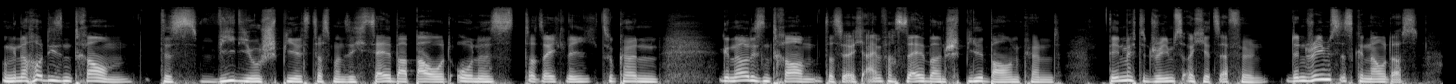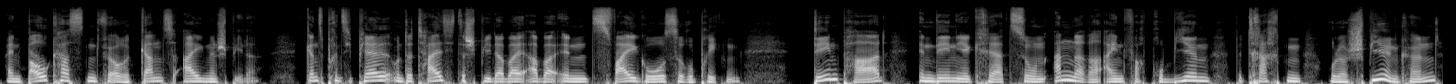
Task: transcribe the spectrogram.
Und genau diesen Traum des Videospiels, das man sich selber baut, ohne es tatsächlich zu können, genau diesen Traum, dass ihr euch einfach selber ein Spiel bauen könnt, den möchte Dreams euch jetzt erfüllen. Denn Dreams ist genau das. Ein Baukasten für eure ganz eigenen Spiele. Ganz prinzipiell unterteilt sich das Spiel dabei aber in zwei große Rubriken. Den Part, in denen ihr Kreationen anderer einfach probieren, betrachten oder spielen könnt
